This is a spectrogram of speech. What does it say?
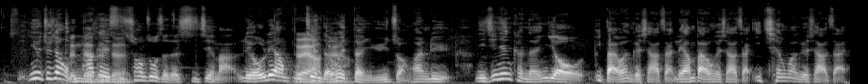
因为就像我们 podcast 创作者的世界嘛，流量不见得会等于转换率。你今天可能有一百万个下载，两百万个下载，一千万个下载，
